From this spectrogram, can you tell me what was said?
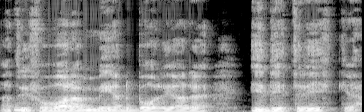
Att vi får vara medborgare i ditt rike.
